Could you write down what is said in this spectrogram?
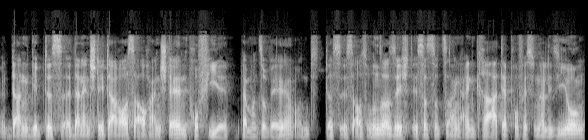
dann gibt es, dann entsteht daraus auch ein Stellenprofil, wenn man so will. Und das ist aus unserer Sicht, ist das sozusagen ein Grad der Professionalisierung,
